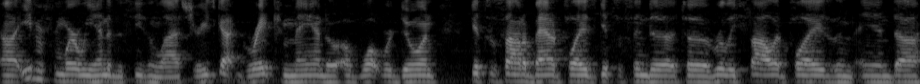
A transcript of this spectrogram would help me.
uh, even from where we ended the season last year. He's got great command of, of what we're doing gets us out of bad plays, gets us into to really solid plays, and and uh,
